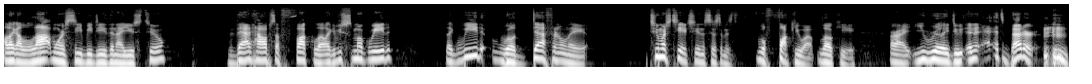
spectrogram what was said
I like a lot more CBD than I used to. That helps a fuckload. Like if you smoke weed, like weed will definitely too much THC in the system is will fuck you up low key. All right, you really do, and it, it's better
